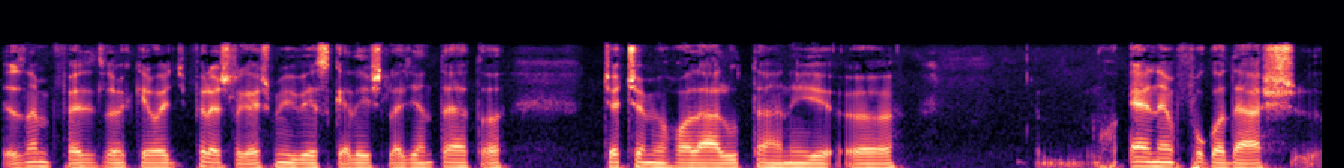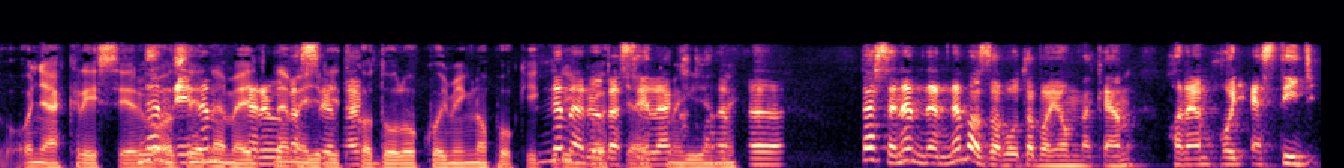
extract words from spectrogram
ez nem feltétlenül kell, hogy felesleges művészkedés legyen, tehát a csecsemő halál utáni ö, el nem fogadás anyák részéről Nem, azért nem nem, egy, nem egy ritka dolog, hogy még napokig nem erről beszélek, meg hanem ilyenek. persze nem, nem, nem azzal volt a bajom nekem, hanem hogy ezt így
